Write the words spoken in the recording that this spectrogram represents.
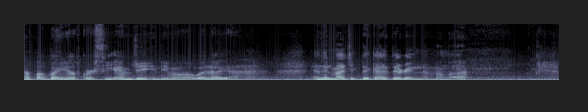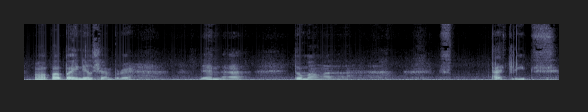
napa vinyl of course si MJ hindi mawawala yan and then Magic the Gathering na mga mga pa syempre. Then uh, ito mga athletes.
